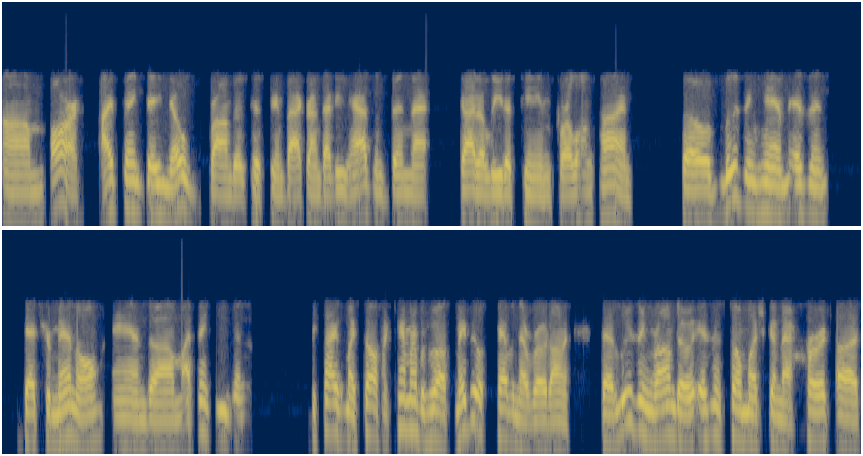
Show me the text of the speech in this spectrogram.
um, are. I think they know Rondo's history and background that he hasn't been that guy to lead a team for a long time. So losing him isn't detrimental. And um, I think even besides myself, I can't remember who else. Maybe it was Kevin that wrote on it that losing Rondo isn't so much going to hurt us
